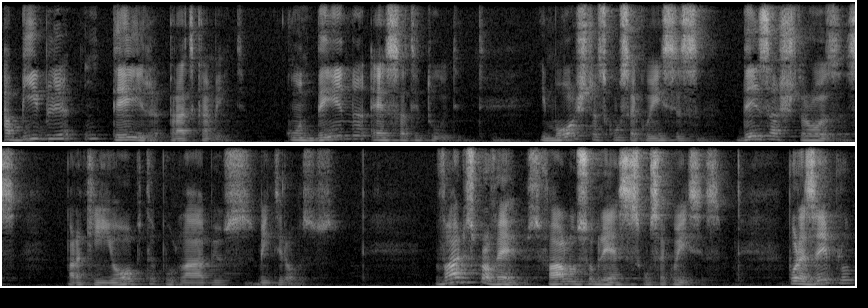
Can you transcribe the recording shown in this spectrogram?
A Bíblia inteira, praticamente, condena essa atitude e mostra as consequências desastrosas para quem opta por lábios mentirosos. Vários provérbios falam sobre essas consequências. Por exemplo,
